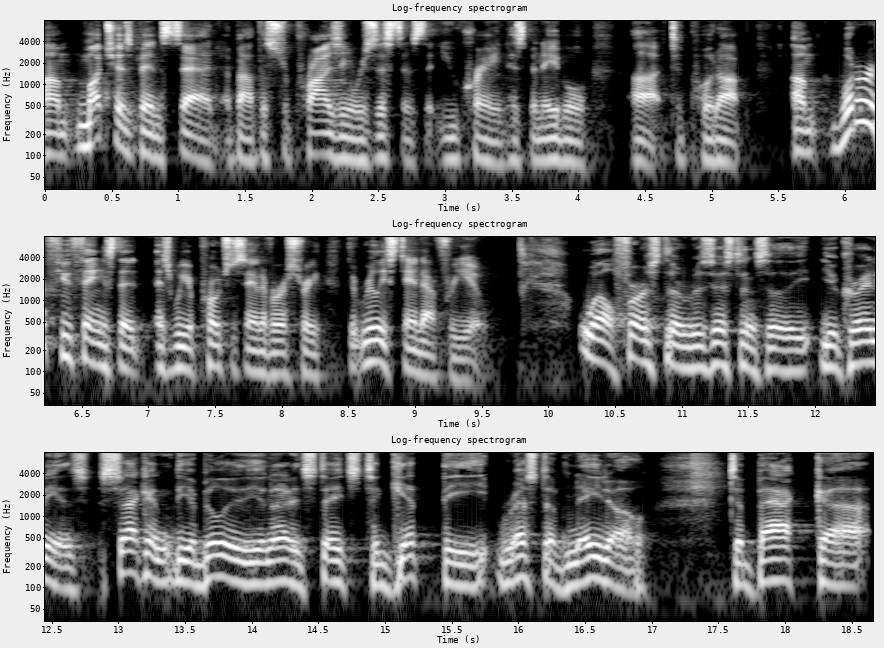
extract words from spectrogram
Um, much has been said about the surprising resistance that Ukraine has been able uh, to put up. Um, what are a few things that, as we approach this anniversary, that really stand out for you? Well, first, the resistance of the Ukrainians. Second, the ability of the United States to get the rest of NATO to back uh,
